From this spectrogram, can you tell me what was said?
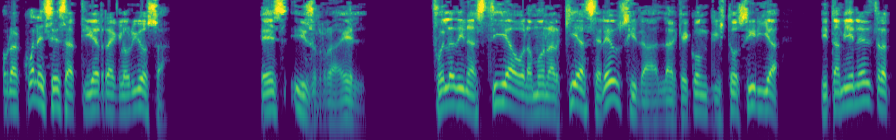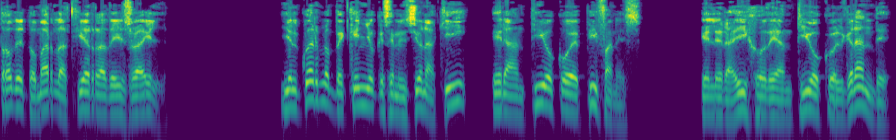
Ahora, ¿cuál es esa tierra gloriosa? Es Israel. Fue la dinastía o la monarquía seleucida la que conquistó Siria, y también él trató de tomar la tierra de Israel. Y el cuerno pequeño que se menciona aquí era Antíoco Epífanes. Él era hijo de Antíoco el Grande,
